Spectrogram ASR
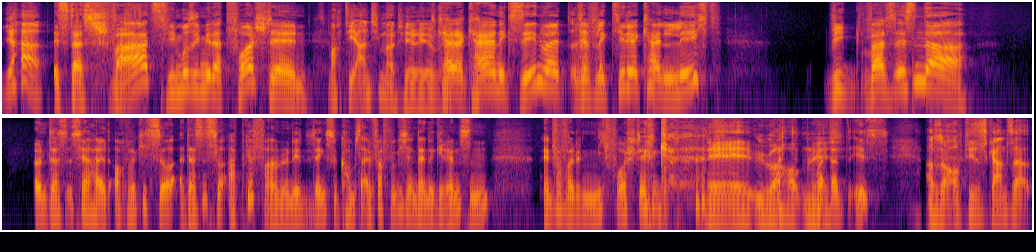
ja, Ist das schwarz? Wie muss ich mir das vorstellen? das macht die Antimaterie weg. Kann, kann ja nichts sehen, weil reflektiert ja kein Licht. Wie, was ist denn da? Und das ist ja halt auch wirklich so, das ist so abgefahren. Und du denkst, du kommst einfach wirklich an deine Grenzen, einfach weil du nicht vorstellen kannst, Nee, überhaupt was nicht. das ist. Also auch dieses Ganze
